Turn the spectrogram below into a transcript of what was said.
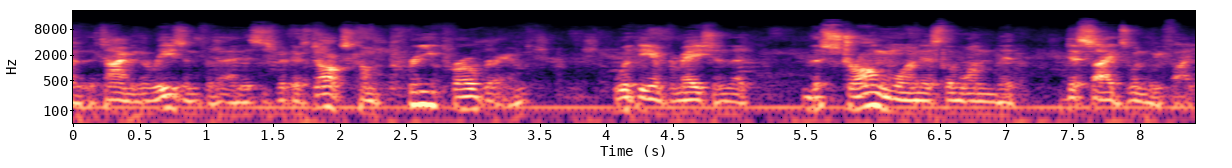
of the time, and the reason for that is, is because dogs come pre-programmed with the information that the strong one is the one that decides when we fight.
